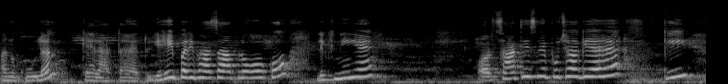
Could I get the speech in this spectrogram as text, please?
अनुकूलन कहलाता है। तो यही परिभाषा आप लोगों को लिखनी है। और साथ ही इसमें पूछा गया है कि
